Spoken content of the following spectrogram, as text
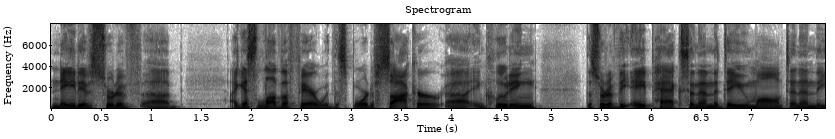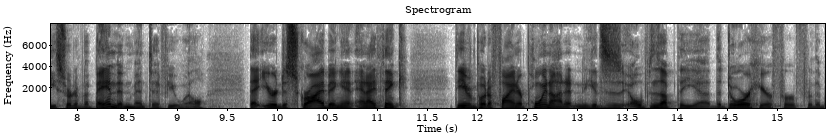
native sort of, I guess, love affair with the sport of soccer, including the sort of the apex and then the denouement and then the sort of abandonment, if you will, that you're describing. it. and I think – to even put a finer point on it, and it opens up the uh, the door here for for the,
